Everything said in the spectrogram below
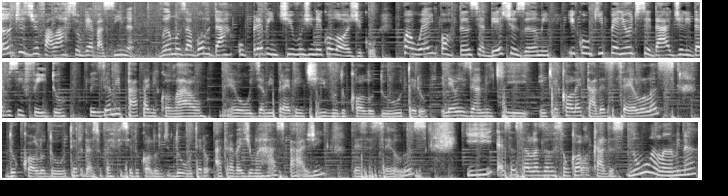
Antes de falar sobre a vacina, vamos abordar o preventivo ginecológico. Qual é a importância deste exame e com que periodicidade ele deve ser feito? O exame Papa Nicolau, né, o exame preventivo do colo do útero, ele é um exame que, em que é coletadas células do colo do útero, da superfície do colo do útero, através de uma raspagem dessas células. E essas células elas são colocadas numa lâmina,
